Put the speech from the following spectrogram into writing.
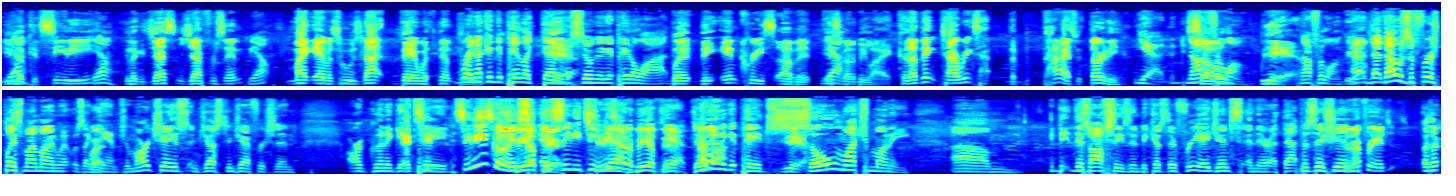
You Yeah. look at CD. Yeah. You look at Justin Jefferson. Yeah. Mike Evans, who's not there with them. Right, not gonna get paid like them, Yeah. but still gonna get paid a lot. But the increase of it is Yeah. going to be like because I think Tyreek's the highest with thirty. yeah, not So, for long. Yeah, Not for long. Uh, that, that was the first place my mind went. Was like, Right. damn, Ja'Marr Chase and Justin Jefferson are going to get And paid. CD's gonna be up and there. CD two, CD's yeah, gonna be up there. Yeah, they're going to get paid so much money um, this offseason because they're free agents and they're at that position. They're not free agents. They're,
